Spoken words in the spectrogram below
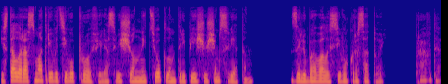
и стала рассматривать его профиль, освещенный теплым трепещущим светом. Залюбовалась его красотой. «Правда?»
